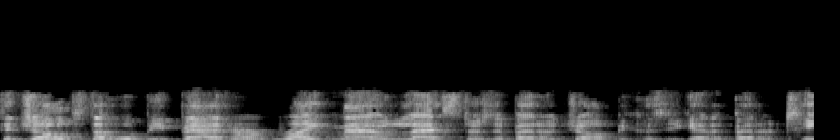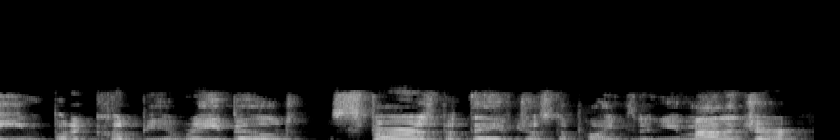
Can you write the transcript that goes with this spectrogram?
the jobs that would be better right now, Leicester's a better job because you get a better team, but it could be a rebuild. Spurs, but they've just appointed a new manager.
